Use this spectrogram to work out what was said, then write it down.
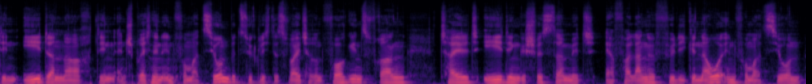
den E dann nach den entsprechenden Informationen bezüglich des weiteren Vorgehens fragen, teilt E den Geschwistern mit, er verlange für die genaue Information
